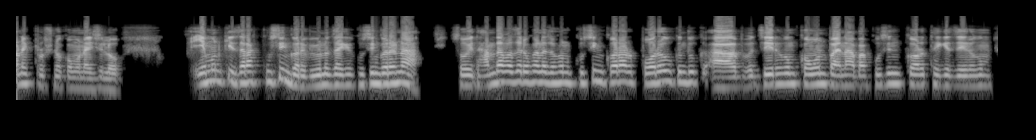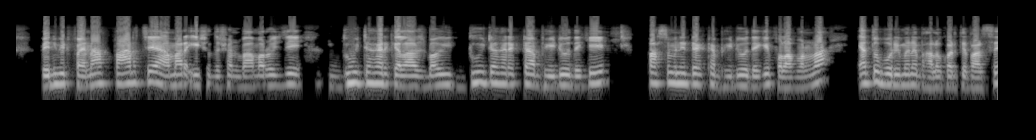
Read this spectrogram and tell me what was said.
অনেক প্রশ্ন কমন আইছিল।" এমনকি যারা কোচিং করে বিভিন্ন জায়গায় কোচিং করে না? সো ওই ধান্দাবাজের ওখানে যখন কোচিং করার পরেও কিন্তু যেরকম কমন পায় না বা কোচিং করা থেকে যেরকম বেনিফিট পায় না, তার চেয়ে আমার এই সাজেশন বা আমার ওই যে দুই টাকার ক্লাস বা ওই দুই টাকার একটা ভিডিও দেখে ৫ মিনিটের একটা ভিডিও দেখে ফলাফলরা এত পরিমাণে ভালো করতে পারছে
